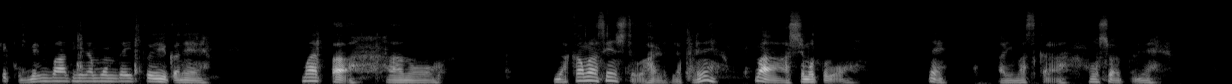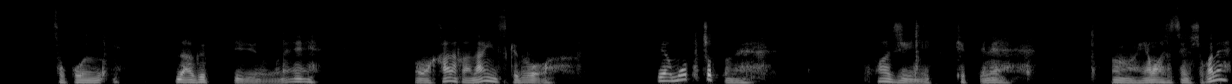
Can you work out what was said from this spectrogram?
結構メンバー的な問題というかね、まあやっぱ、あの、中村選手とか入るとやっぱりね、まあ足元もね、ありますから、どうしてもやっぱりね、そこをつなぐっていうのもね、まあ、からなくはないんですけど、いや、もうちょっとね、ファジーに蹴ってね、うん、山下選手とかね、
